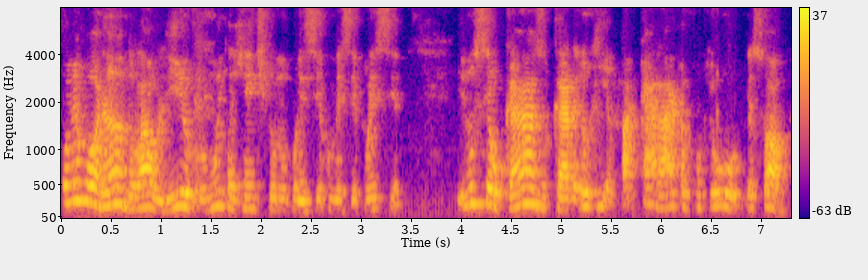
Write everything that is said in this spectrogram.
comemorando lá o livro, muita gente que eu não conhecia comecei a conhecer. E no seu caso, cara, eu ria pra caraca, porque o pessoal,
